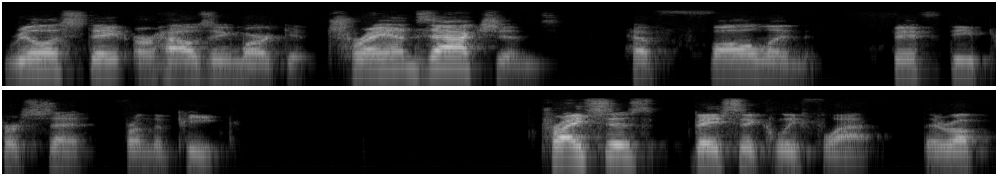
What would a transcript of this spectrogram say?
real estate or housing market transactions have fallen 50% from the peak. Prices basically flat. They're up,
